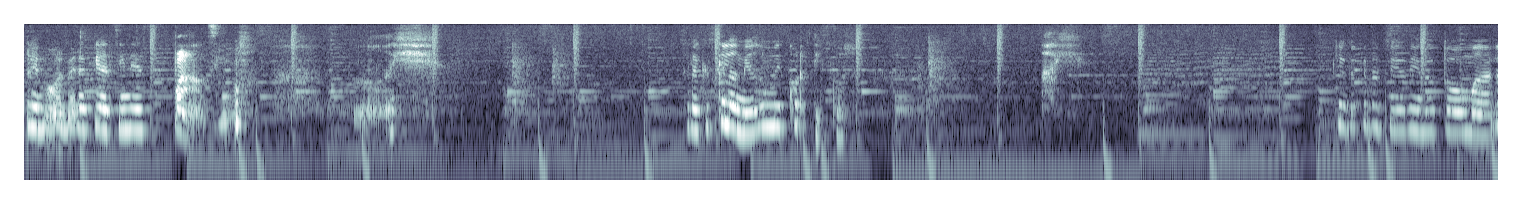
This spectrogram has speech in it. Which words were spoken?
Le voy a volver a quedar sin espacio. Ay. ¿Será que es que los míos son muy corticos? Ay. Siento que lo estoy haciendo todo mal.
